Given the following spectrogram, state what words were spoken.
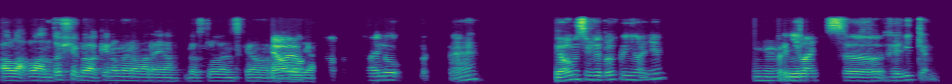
A La- Lantoš byl taky nominovaný na, do slovenského. Jo, jo. Lineu, ne? Jo, myslím, že byl v první laně. Mm-hmm. První laň s uh, Hlivíkem.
